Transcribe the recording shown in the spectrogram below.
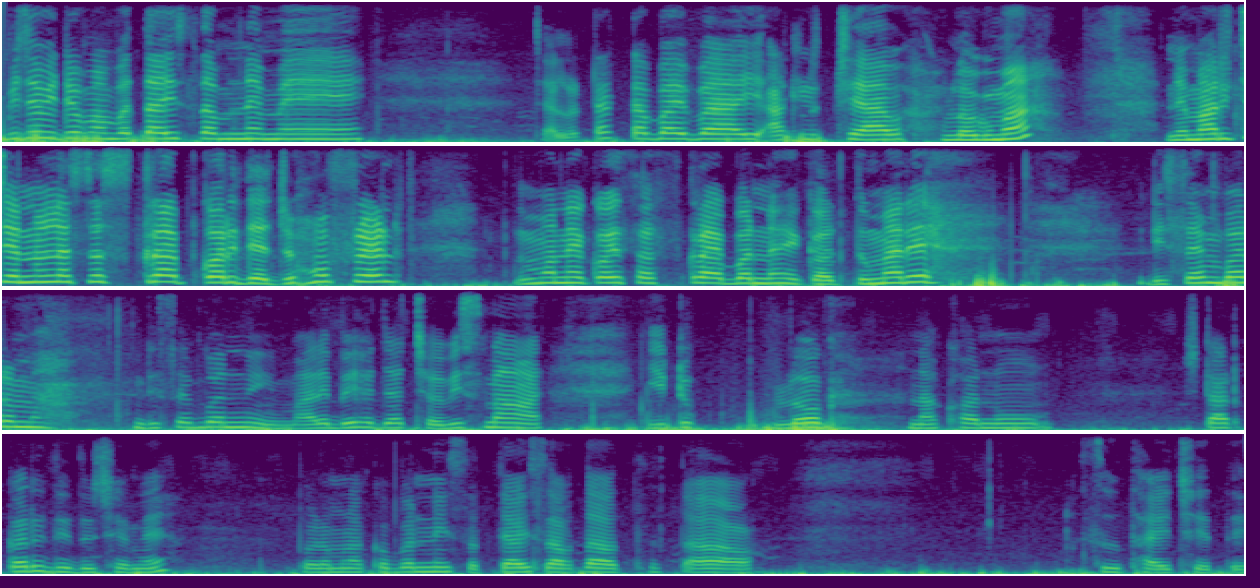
બીજા વિડીયોમાં બતાવીશ તમને મેં. ચાલો, ટાટા, બાય બાય. આટલું જ છે આ વ્લોગમાં. ને મારી ચેનલને સબસ્ક્રાઈબ કરી દેજો, હું ફ્રેન્ડ મને કોઈ સબસ્ક્રાઈબર નહીં કરતું. મારે ડિસેમ્બરમાં, ડિસેમ્બર નહીં, મારે બે હજાર છવ્વીસમાં યુટ્યુબ વ્લોગ નાખવાનું સ્ટાર્ટ કરી દીધું છે મેં. પણ હમણાં ખબર નહીં, સત્યાવીસ આવતા આવતા શું થાય છે તે.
